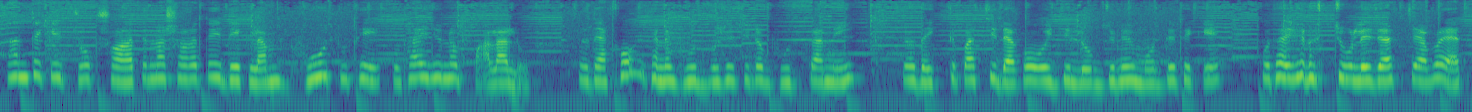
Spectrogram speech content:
এখান থেকে চোখ সরাতে না সরাতেই দেখলাম ভূত উঠে কোথায় যেন পালালো। তো দেখো, এখানে ভূত বসেছিল, ভূতটা নেই। তো দেখতে পাচ্ছি, দেখো, ওই যে লোকজনের মধ্যে থেকে কোথায় যেন চলে যাচ্ছে। আবার এত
